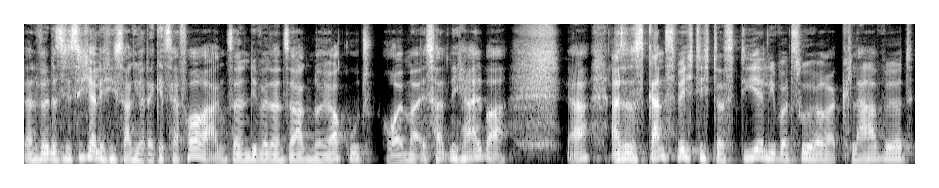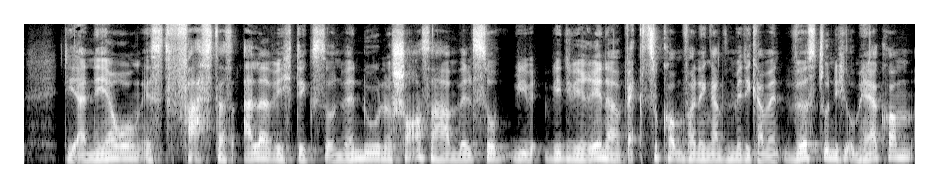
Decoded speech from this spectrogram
Dann würde sie sicherlich nicht sagen, ja, da geht's hervorragend, sondern die wird dann sagen, na ja, gut, Rheuma ist halt nicht heilbar. Ja, also es ist ganz wichtig, dass dir, lieber Zuhörer, klar wird, die Ernährung ist fast das Allerwichtigste. Und wenn du eine Chance haben willst, so wie, wie die Verena, wegzukommen von den ganzen Medikamenten, wirst du nicht umherkommen,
